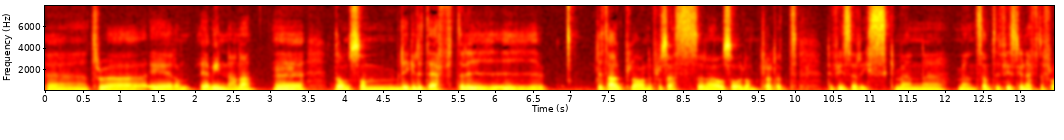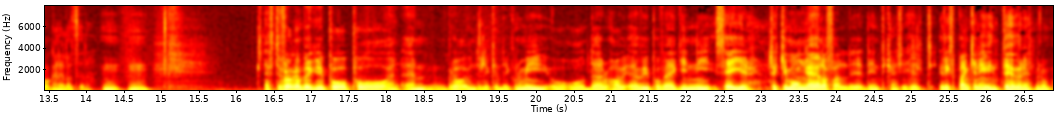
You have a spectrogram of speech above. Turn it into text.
eh, tror jag är, de, är vinnarna. Mm. Eh, de som ligger lite efter i, i detaljplaneprocesserna och så, de klart att det finns en risk men, eh, men samtidigt finns det ju en efterfrågan hela tiden. Mm, mm. Efterfrågan bygger ju på, på en, en bra underliggande ekonomi och, och där har vi, är vi på väg in i, säger, tycker många i alla fall, det, det är inte kanske helt, Riksbanken är inte överens med dem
